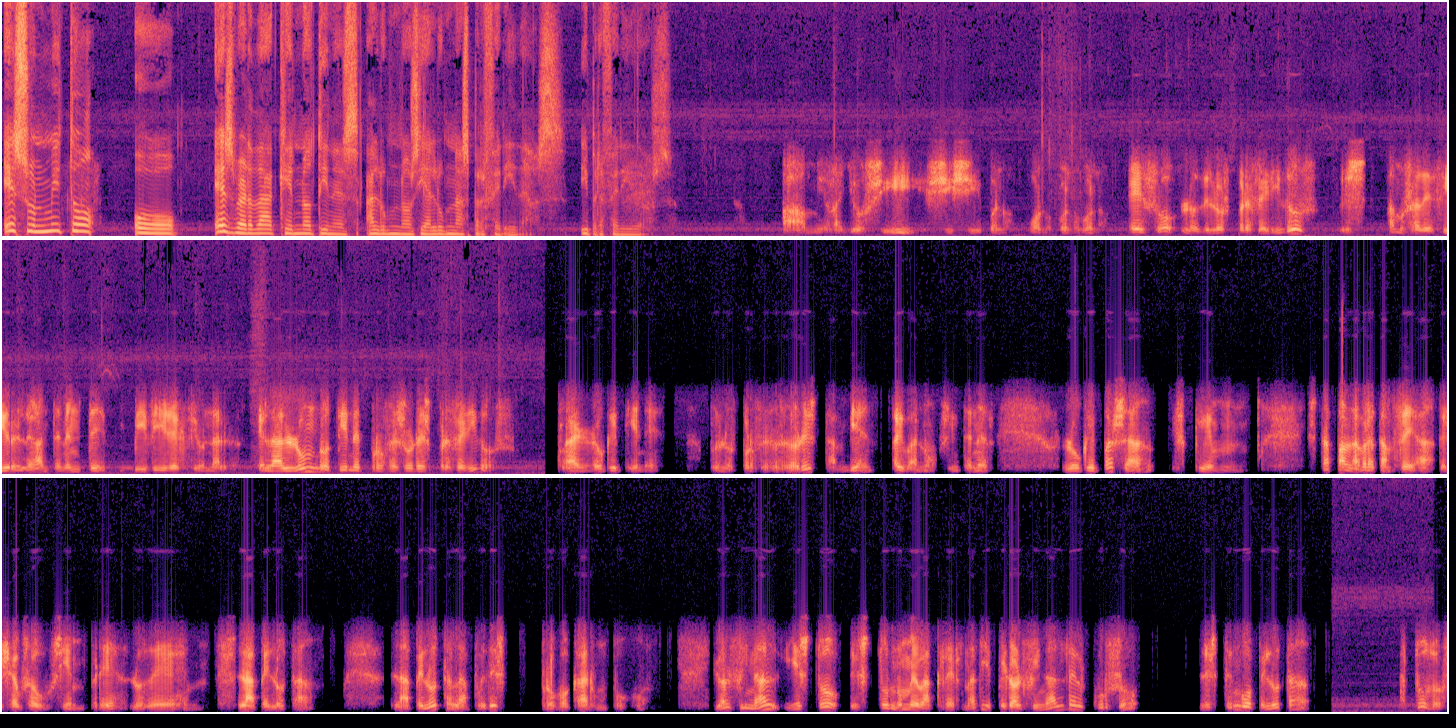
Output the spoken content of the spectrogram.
¿Es un mito o es verdad que no tienes alumnos y alumnas preferidas y preferidos? Mira, yo sí, sí, sí. Bueno, bueno, bueno, bueno. Eso, lo de los preferidos, es, vamos a decir elegantemente, bidireccional. ¿El alumno tiene profesores preferidos? Claro que tiene. Pues los profesores también. Ahí va, no, sin tener. Lo que pasa es que mm, esta palabra tan fea que se ha usado siempre, lo de la pelota, la pelota la puedes provocar un poco. Yo al final, y esto, esto no me va a creer nadie, pero al final del curso les tengo pelota a todos.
